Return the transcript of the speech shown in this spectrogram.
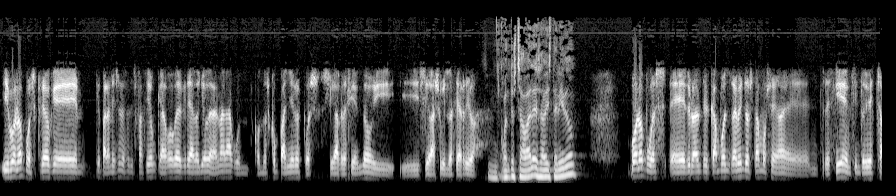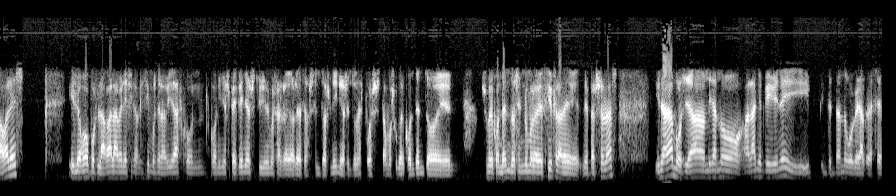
y bueno, pues creo que, que para mí es una satisfacción que algo que he creado yo de la nada con, dos compañeros pues siga creciendo y siga subiendo hacia arriba. ¿Cuántos chavales habéis tenido? Bueno, pues eh, durante el campo de entrenamiento estamos entre 100 y 110 chavales y luego pues la gala benéfica que hicimos de Navidad con, niños pequeños tuvimos alrededor de 200 niños, entonces pues estamos súper contentos en, súper contentos en número de cifra de, de personas y nada, pues ya mirando al año que viene y intentando volver a crecer.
